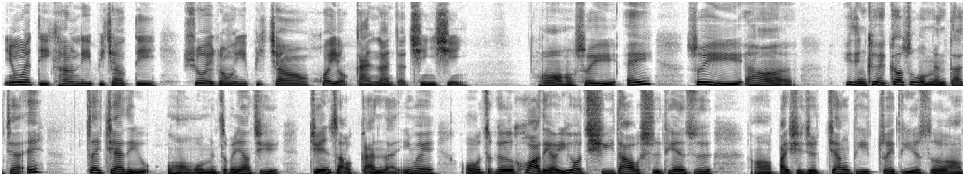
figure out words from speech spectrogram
因为抵抗力比较低，所以容易比较会有感染的情形。哦，所以哎，所以啊，一定可以告诉我们大家，哎。在家里哦，我们怎么样去减少感染？因为哦，这个化疗以后七到十天是啊，白血球降低最低的时候啊，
